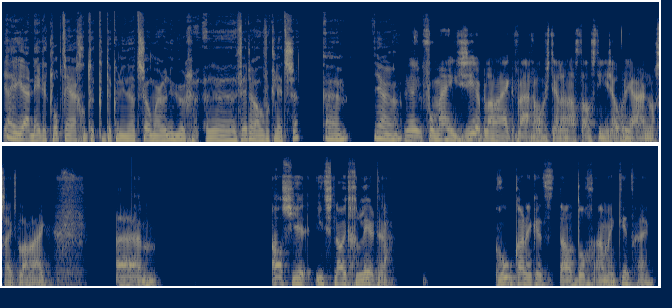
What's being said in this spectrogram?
Ja. Nee, ja, nee, dat klopt. Ja, goed, daar, daar kunnen we inderdaad zomaar een uur uh, verder over kletsen. Um, ja. Voor mij zeer belangrijke vragen over stellen. En althans, die is over een jaar nog steeds belangrijk. Um, als je iets nooit geleerd hebt, hoe kan ik het dan toch aan mijn kind geven?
